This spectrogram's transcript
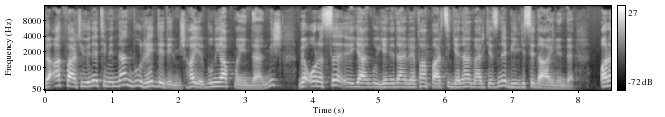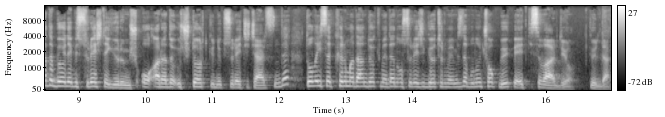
ve AK Parti yönetiminden bu reddedilmiş. Hayır bunu yapmayın denmiş ve orası e, yani bu yeniden Refah Partisi Genel Merkezi'ne bilgisi dahilinde. Arada böyle bir süreç de yürümüş. O arada 3-4 günlük süreç içerisinde. Dolayısıyla kırmadan dökmeden o süreci götürmemizde bunun çok büyük bir etkisi var diyor Gülden.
